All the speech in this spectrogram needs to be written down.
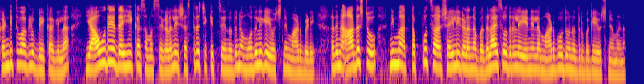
ಖಂಡಿತವಾಗ್ಲೂ ಬೇಕಾಗಿಲ್ಲ. ಯಾವುದೇ ದೈಹಿಕ ಸಮಸ್ಯೆಗಳಲ್ಲಿ ಶಸ್ತ್ರಚಿಕಿತ್ಸೆ ಅನ್ನೋದನ್ನು ಮೊದಲಿಗೆ ಯೋಚನೆ ಮಾಡಬೇಡಿ. ಅದನ್ನು ಆದಷ್ಟು ನಿಮ್ಮ ತಪ್ಪು ಸ, ಶೈಲಿಗಳನ್ನು ಬದಲಾಯಿಸೋದ್ರಲ್ಲೇ ಏನೆಲ್ಲ ಮಾಡ್ಬೋದು ಅನ್ನೋದ್ರ ಬಗ್ಗೆ ಯೋಚನೆ ಮಾಡೋಣ.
